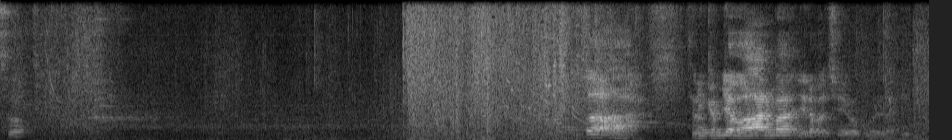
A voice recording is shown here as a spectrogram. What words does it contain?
Cazzo. Ah, se non cambiavo arma gliela facevo pure la hit.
